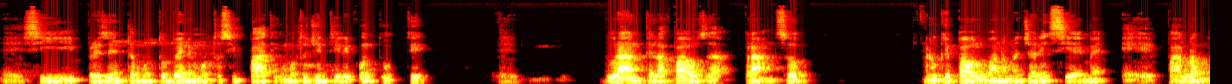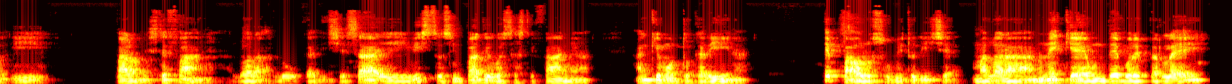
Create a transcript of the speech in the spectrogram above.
eh, si presenta molto bene, molto simpatica, molto gentile con tutti. Eh, durante la pausa pranzo, Luca e Paolo vanno a mangiare insieme e parlano di, parlano di Stefania. Allora Luca dice, sai, visto simpatica questa Stefania, anche molto carina. E Paolo subito dice, ma allora non è che è un debole per lei?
